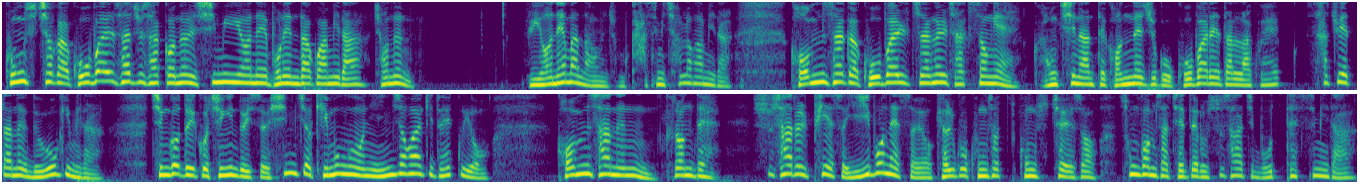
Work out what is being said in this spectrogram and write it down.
공수처가 고발 사주 사건을 심의위원회에 보낸다고 합니다. 저는 위원회만 나오면 좀 가슴이 철렁합니다. 검사가 고발장을 작성해 정치인한테 건네주고 고발해달라고 해 사주했다는 의혹입니다. 증거도 있고 증인도 있어요. 심지어 김웅 의원이 인정하기도 했고요. 검사는 그런데 수사를 피해서 입원했어요. 결국 공수, 공수처에서 송검사 제대로 수사하지 못했습니다.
